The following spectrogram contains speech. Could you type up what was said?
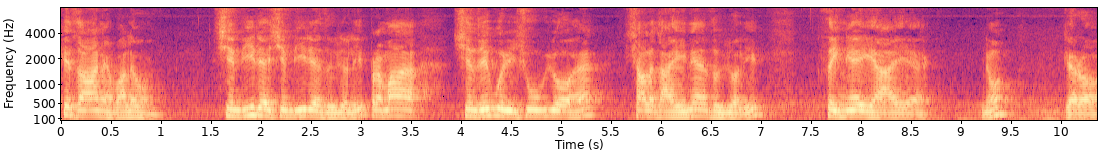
ခစ်စားနေပါလဲပေါ့ရှင်ပြေးတယ်ရှင်ပြေးတယ်ဆိုပြီးတော့လေပရမရှင်သေးခွေတွေရှိုးပြီးတော့ဟမ်ရှာလကာရီနဲ့ဆိုပြီးတော့လေစိတ်နဲ့ရာရဲ့နော် ကြတော့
